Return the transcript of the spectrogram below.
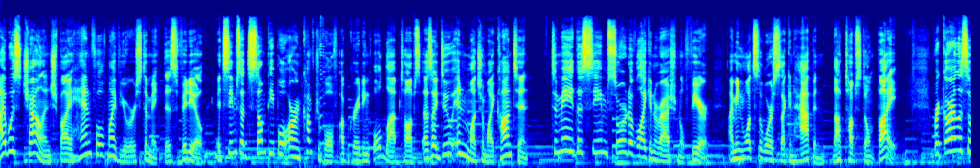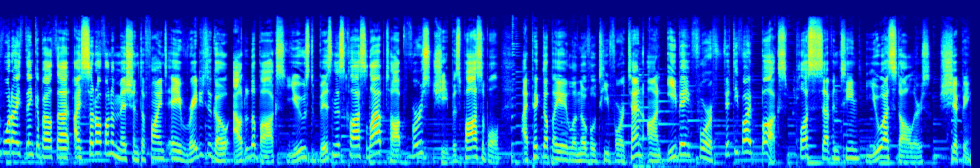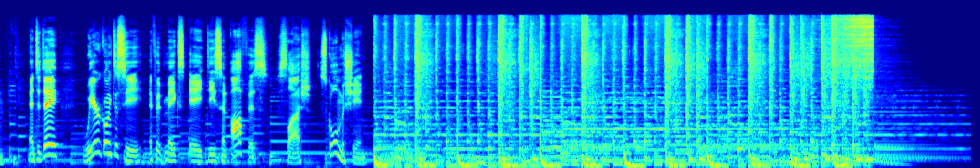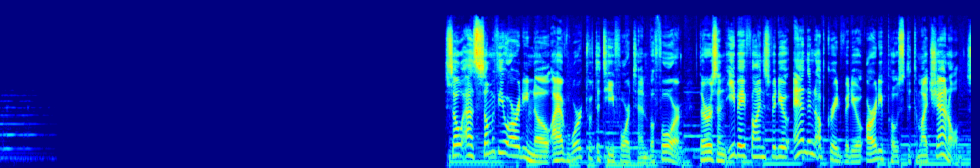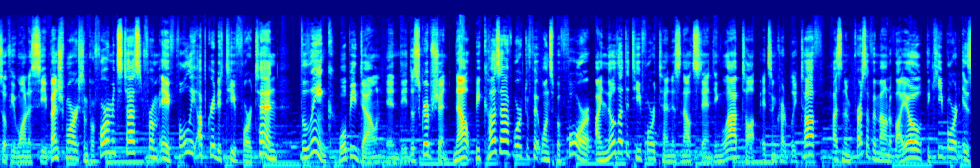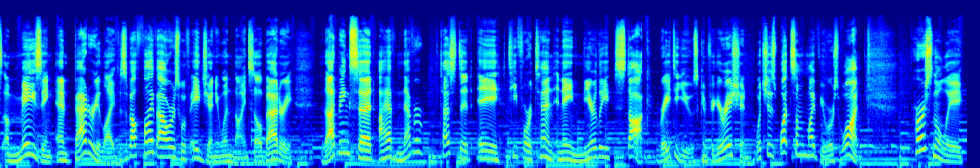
I was challenged by a handful of my viewers to make this video. It seems that some people are uncomfortable with upgrading old laptops as I do in much of my content. To me, this seems sort of like an irrational fear. I mean, what's the worst that can happen? Laptops don't bite. Regardless of what I think about that, I set off on a mission to find a ready-to-go, out-of-the-box, used business-class laptop for as cheap as possible. I picked up a Lenovo T410 on eBay for 55 bucks plus 17 US dollars shipping. And today, we are going to see if it makes a decent office slash school machine. So as some of you already know, I have worked with the T410 before. There is an eBay finds video and an upgrade video already posted to my channel, so if you want to see benchmarks and performance tests from a fully upgraded T410, the link will be down in the description. Now, because I've worked with it once before, I know that the T410 is an outstanding laptop. It's incredibly tough, has an impressive amount of I.O., the keyboard is amazing, and battery life is about 5 hours with a genuine 9-cell battery. That being said, I have never tested a T410 in a nearly stock, ready-to-use configuration, which is what some of my viewers want. Personally,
